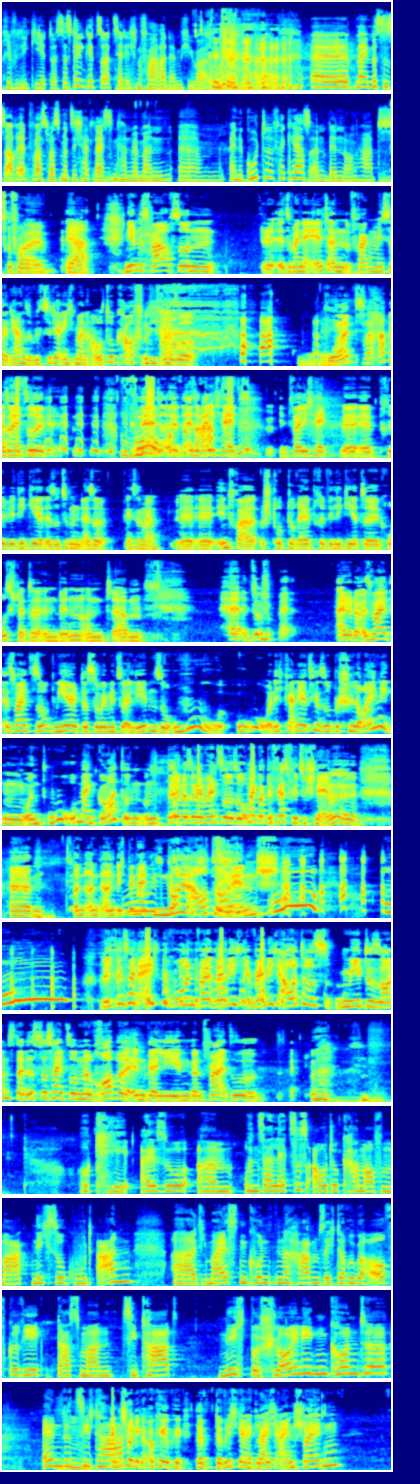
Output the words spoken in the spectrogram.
Privilegiertes. Das klingt jetzt so, als hätte ich einen Fahrer, der mich überall rumfährt. Aber äh, nein, das ist auch etwas, was man sich halt leisten kann, wenn man ähm, eine gute Verkehrsanbindung hat. Voll, ja. ja. Nee, und es war auch so ein, also meine Eltern fragen mich seit Jahren so, willst du dir eigentlich mal ein Auto kaufen? Ich war so, what? Also halt so, ne, also, also weil ich halt, weil ich halt äh, äh, privilegiert, also zumindest, also ich sag mal, äh, äh, infrastrukturell privilegierte Großstädterin bin und ähm, äh, so, I don't know, es war halt, es war halt so weird, das so bei mir zu erleben, so, uh, uh, und ich kann jetzt hier so beschleunigen und, uh, oh mein Gott, und, und dann immer so der Moment so, so, oh mein Gott, du fährst viel zu schnell. Ähm, und, und, und ich bin halt null Automensch. Ich bin's halt echt gewohnt, weil wenn ich, wenn ich Autos miete sonst, dann ist das halt so eine Robbe in Berlin. Dann fahr so, Okay, also ähm, unser letztes Auto kam auf dem Markt nicht so gut an. Äh, die meisten Kunden haben sich darüber aufgeregt, dass man, Zitat, nicht beschleunigen konnte. Ende Zitat. Entschuldigung, okay, okay, da, da würde ich gerne gleich einsteigen.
